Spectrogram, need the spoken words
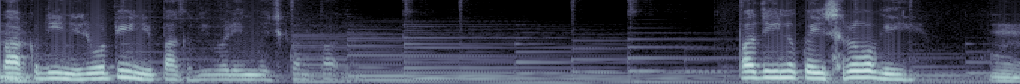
ਪੱਕਦੀ ਨਹੀਂ ਰੋਟੀ ਨਹੀਂ ਪੱਕਦੀ ਬੜੀ ਮੁਸ਼ਕਲ ਪੱਕ। ਪਤੀ ਨੂੰ ਕਈ ਸਰ ਹੋ ਗਈ। ਹੂੰ।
